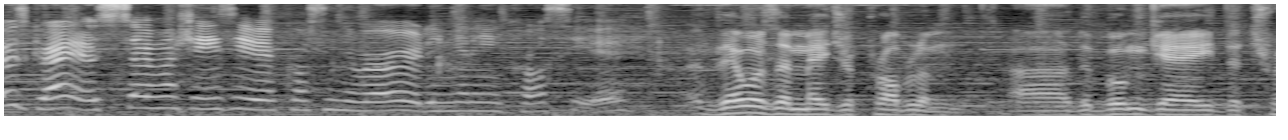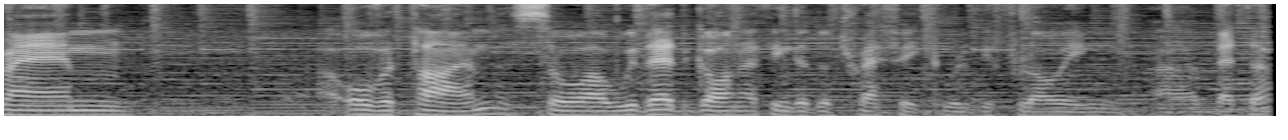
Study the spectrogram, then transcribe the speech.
It was great. It was so much easier crossing the road and getting across here. there was a major problem. Uh, the boom gate, the tram, uh, over time. So uh, with that gone, I think that the traffic will be flowing uh, better.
